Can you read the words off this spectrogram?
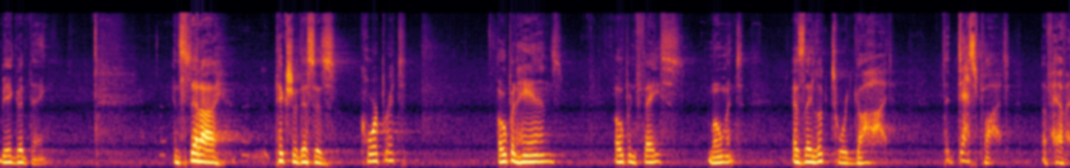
be a good thing. Instead, I picture this as corporate, open hands, open face moment as they look toward God, the despot of heaven,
